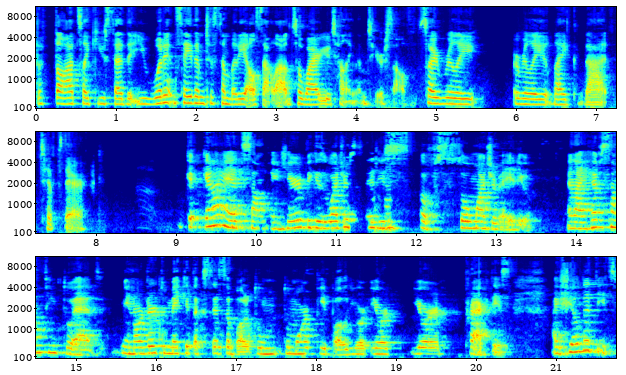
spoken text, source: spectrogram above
the thoughts, like you said, that you wouldn't say them to somebody else out loud. So why are you telling them to yourself? So I really, I really like that tip there. Can I add something here? Because what you said mm-hmm. is of so much value and I have something to add in order to make it accessible to, to more people, your, your, your practice. I feel that it's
